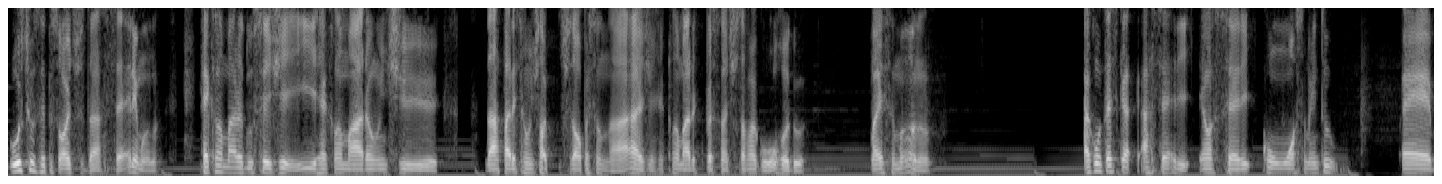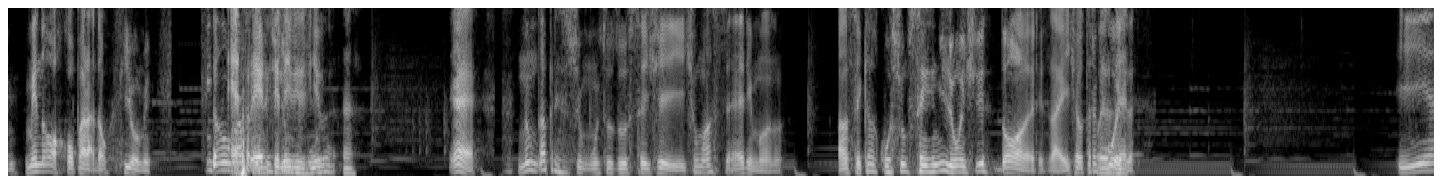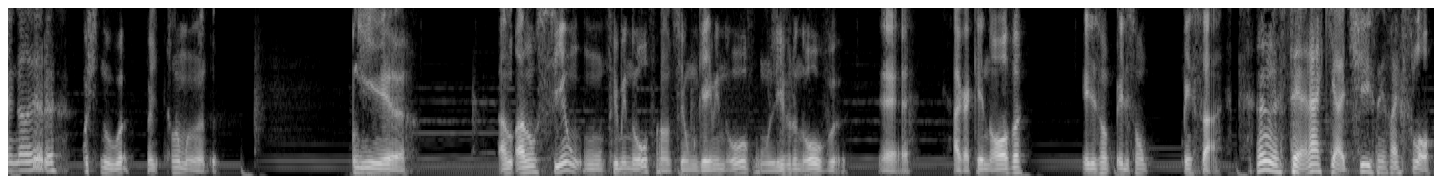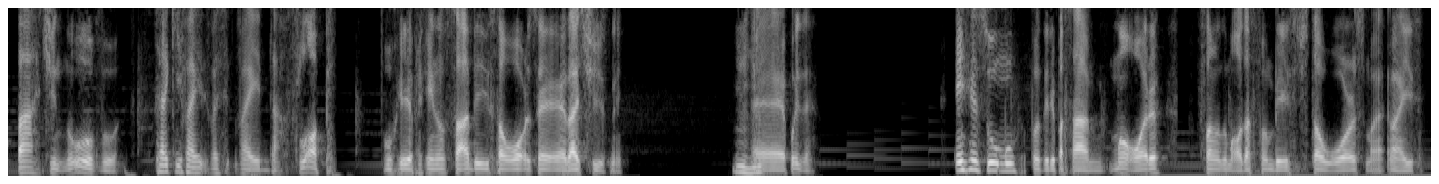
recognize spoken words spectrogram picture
últimos episódios da série, mano, reclamaram do CGI, reclamaram de da aparição de tal, de tal personagem, reclamaram que o personagem estava gordo. Mas, mano, acontece que a, a série é uma série com um orçamento é, menor comparado a um filme. Então não É dá pra série televisiva. né? é, não dá pra exigir muito do CGI de uma série, mano. A não ser que ela custe uns 100 milhões de dólares, aí já é outra Pois é. coisa. E a galera continua reclamando. E anu- anunciam um filme novo, anunciam um game novo, um livro novo, é, HQ nova. Eles vão, eles vão pensar: ah, será que a Disney vai flopar de novo? Será que vai, vai, vai dar flop? Porque, pra quem não sabe, Star Wars é da Disney. Uhum. É, pois é. Em resumo, eu poderia passar uma hora falando mal da fanbase de Star Wars, ma- mas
